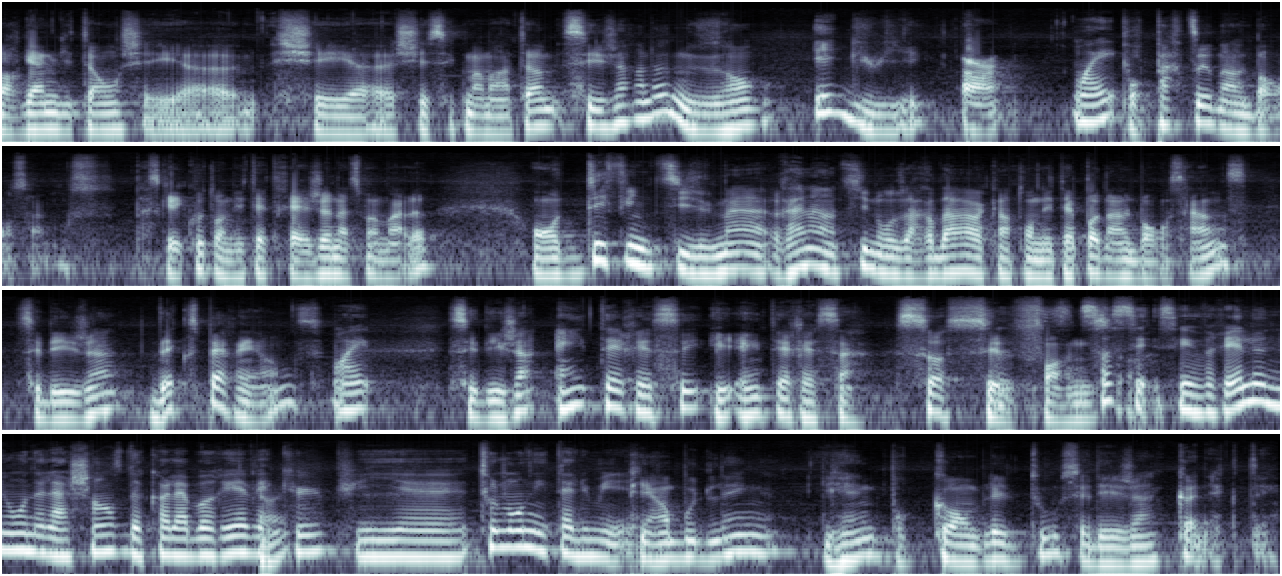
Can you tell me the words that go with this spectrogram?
Morgane Guiton chez, euh, chez, euh, chez SIC Momentum, ces gens-là nous ont aiguillés, un, Oui. pour partir dans le bon sens. Parce qu'écoute, on était très jeunes à ce moment-là. On définitivement ralenti nos ardeurs quand on n'était pas dans le bon sens. C'est des gens d'expérience. Oui. C'est des gens intéressés et intéressants. Ça, c'est le fun. Ça, Ça, c'est vrai. Là, nous, on a la chance de collaborer avec Ouais. eux, puis euh, tout le monde est allumé. Puis en bout de ligne, rien que pour combler le tout, c'est des gens connectés.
